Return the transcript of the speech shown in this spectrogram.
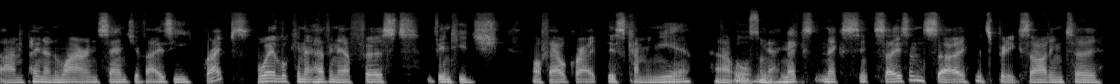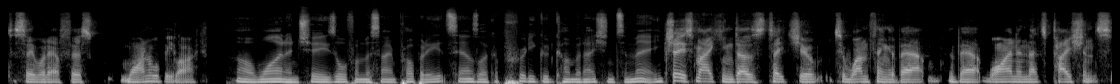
um, Pinot Noir and Sangiovese grapes. We're looking at having our first vintage off our grape this coming year uh, awesome. you know, next next season. So it's pretty exciting to to see what our first wine will be like. Oh, wine and cheese all from the same property. It sounds like a pretty good combination to me. Cheese making does teach you to one thing about about wine, and that's patience,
